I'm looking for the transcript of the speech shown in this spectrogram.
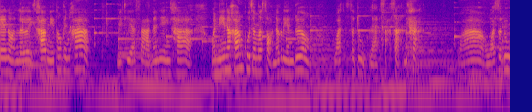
แน่นอนเลยคาบนี้ต้องเป็นคาบ วิทยาศาสตร์นั่นเองค่ะ วันนี้นะคะคุณครูจะมาสอนนักเรียนเรื่อง วัสดุและสสารค่ะ ว้าว วัสดุ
